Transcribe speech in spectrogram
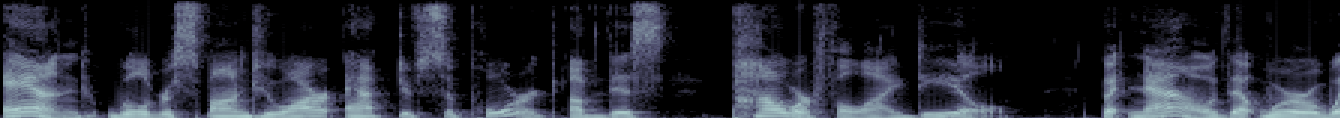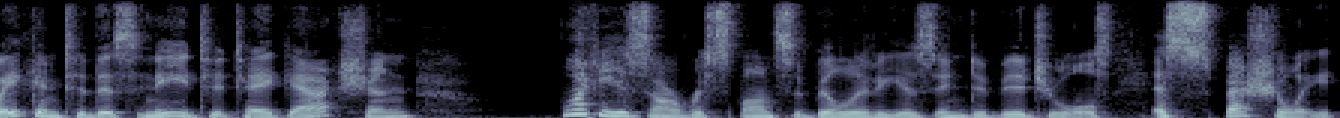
and will respond to our active support of this powerful ideal. But now that we're awakened to this need to take action, what is our responsibility as individuals, especially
